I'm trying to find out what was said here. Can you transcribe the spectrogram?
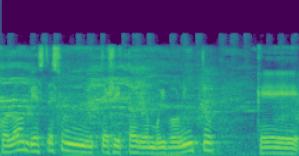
Colombia. Este es un territorio muy bonito que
